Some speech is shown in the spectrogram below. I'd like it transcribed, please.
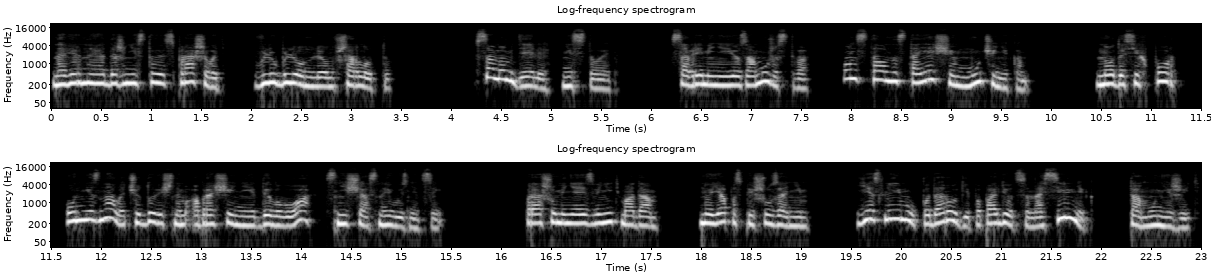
Наверное, даже не стоит спрашивать, влюблен ли он в Шарлотту. В самом деле не стоит. Со времени ее замужества он стал настоящим мучеником. Но до сих пор он не знал о чудовищном обращении Делавуа с несчастной узницей. «Прошу меня извинить, мадам, но я поспешу за ним. Если ему по дороге попадется насильник, тому не жить».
